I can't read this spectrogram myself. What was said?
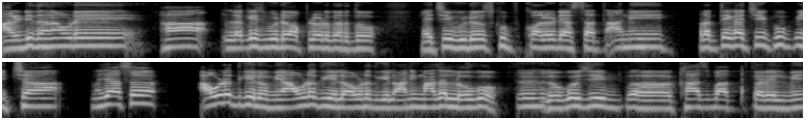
आर डी धनावडे हा लगेच व्हिडिओ अपलोड करतो याचे व्हिडिओज खूप क्वालिटी असतात आणि प्रत्येकाची खूप इच्छा म्हणजे असं आवडत गेलो मी आवडत गेलो आवडत गेलो. आणि माझा लोगो. लोगोची खास बात करेल मी.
